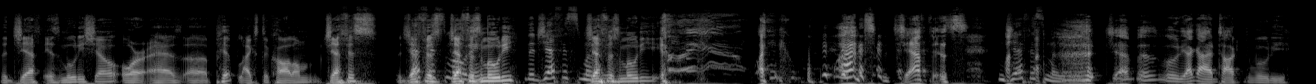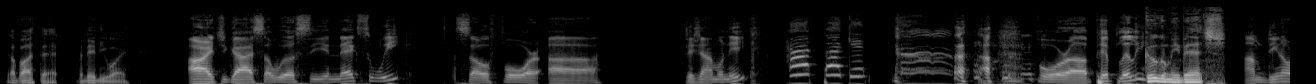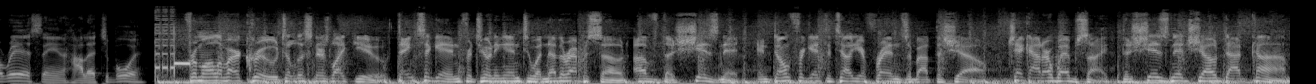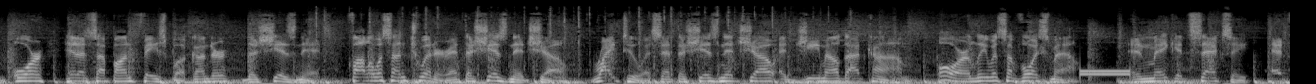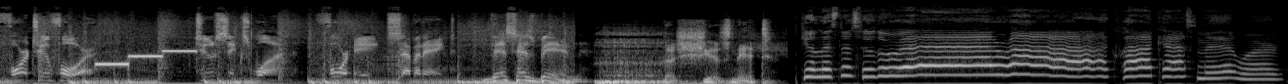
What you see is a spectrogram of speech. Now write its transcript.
the Jeff is Moody show, or as uh, Pip likes to call him, Jeffis. The Jeff Jeff is is Jeff is Moody. The Jeff is Moody. Jeff is Moody. like what? Jeff is Jeff is Moody. Jeff is Moody. I gotta talk to Moody about that. But anyway, all right, you guys. So we'll see you next week. So for uh, Dejan Monique, Hot pocket. for uh, Pip Lily, Google me, bitch. I'm Dino Red saying, "Holla at your boy." From all of our crew to listeners like you, thanks again for tuning in to another episode of The Shiznit. And don't forget to tell your friends about the show. Check out our website, theshiznitshow.com, or hit us up on Facebook under The Shiznit. Follow us on Twitter at The Shiznit Show. Write to us at theshiznitshow at gmail.com. Or leave us a voicemail and make it sexy at 424 261 4878. This has been The Shiznit. You're listening to the Red Rock Podcast Network.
